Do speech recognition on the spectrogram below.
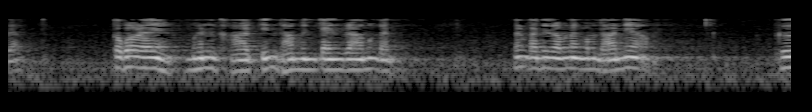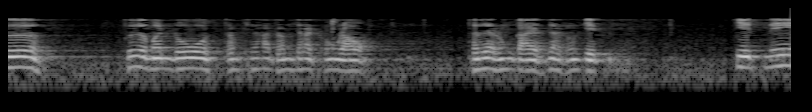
แล้ว ก็เพราะอะไรมันขาดศีลธรรมเป็นแกนกลางเหมือนกันทั้งการที่เรานั่งกรรมฐานเนี่ย คือเพื่อมันดูธรรมชาติธรรมชาติของเราธรรมชาติของกายธรรมชาติของจิต จิตนี้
